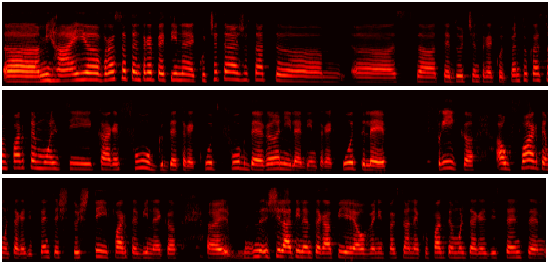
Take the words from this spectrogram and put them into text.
Uh, Mihai, uh, vreau să te întreb pe tine, cu ce te-a ajutat uh, uh, să te duci în trecut? Pentru că sunt foarte mulți care fug de trecut, fug de rănile din trecut, le frică, au foarte multe rezistențe și tu știi foarte bine că uh, și la tine în terapie au venit persoane cu foarte multe rezistențe.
